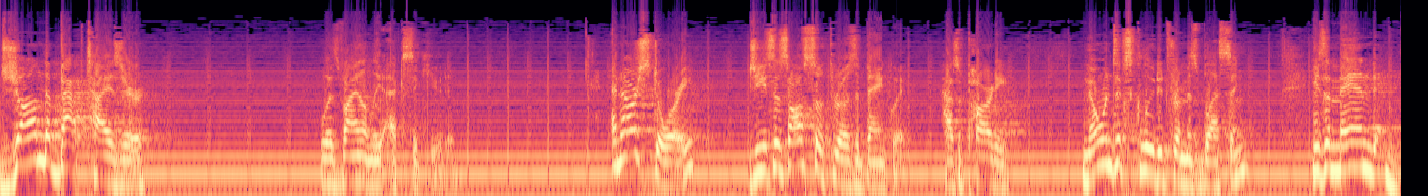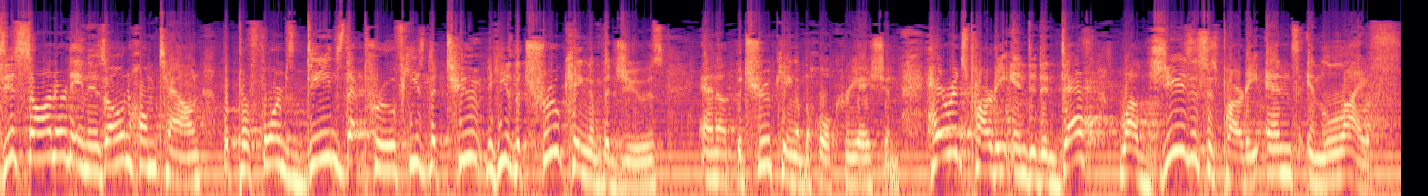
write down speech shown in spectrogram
John the Baptizer, was violently executed. In our story, Jesus also throws a banquet, has a party. No one's excluded from his blessing. He's a man dishonored in his own hometown, but performs deeds that prove he's the, two, he's the true king of the Jews and uh, the true king of the whole creation. Herod's party ended in death, while Jesus' party ends in life.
